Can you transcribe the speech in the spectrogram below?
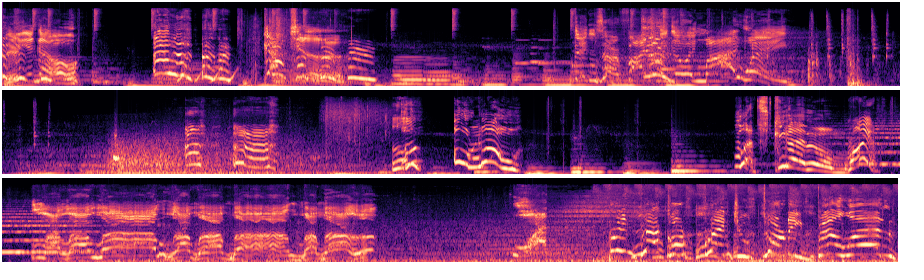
There you go. Gotcha. Are finally going my way. Uh, oh, oh no! Let's get him! Ryan! La la la la la la la la. What? Bring back our friend, you dirty villain!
